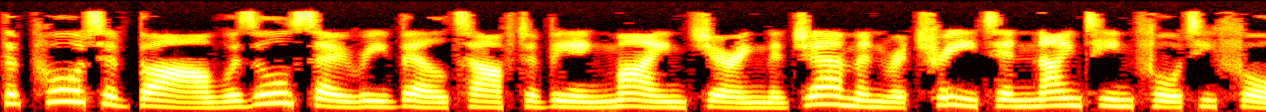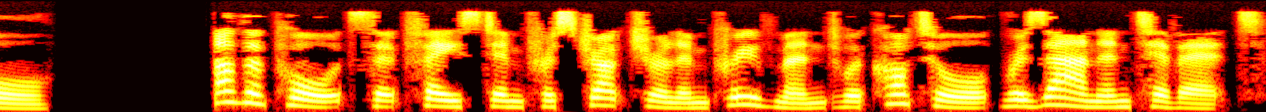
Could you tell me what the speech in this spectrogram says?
The port of Bar was also rebuilt after being mined during the German retreat in 1944. Other ports that faced infrastructural improvement were Kotor, Risan and Tivat.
